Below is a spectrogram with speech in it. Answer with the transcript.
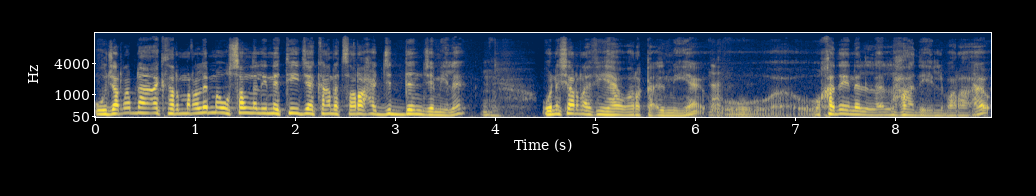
وجربناها أكثر مرة لما وصلنا لنتيجة كانت صراحة جدا جميلة. ونشرنا فيها ورقة علمية. نعم. و- وخذينا هذه البراءة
